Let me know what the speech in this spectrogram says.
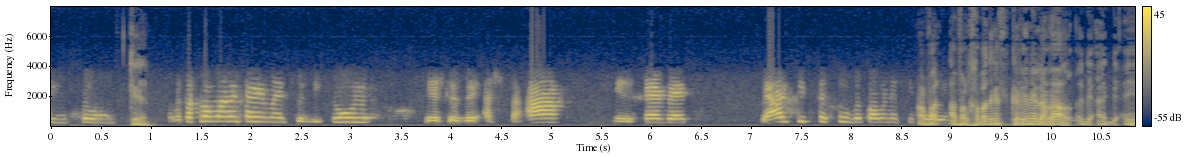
צמצום. כן. אבל צריך לומר את האמת, זה ביטול, יש לזה השפעה נרחבת, ואל תתכסו בכל מיני סיפורים. אבל, אבל חברת הכנסת קארין אלהרר, אה, אה, אה,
